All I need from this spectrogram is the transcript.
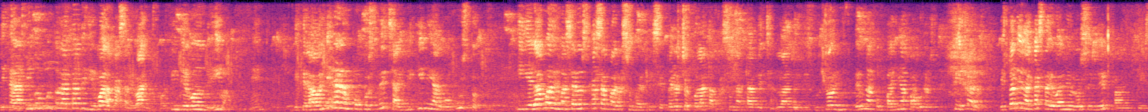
Dice, a las 5 en punto de la tarde llegó a la casa de baños, por fin llegó donde iba. ¿eh? Dice, la bañera era un poco estrecha, el bikini algo justo, y el agua demasiado escasa para sumergirse, pero Chocolata pasó una tarde charlando y disfrutó de una compañía fabulosa. Fijaros, están en la casa de baño los elefantes,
